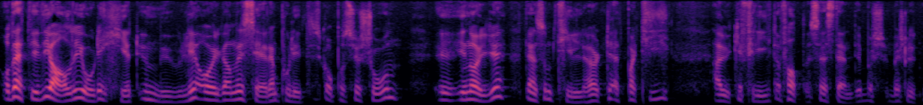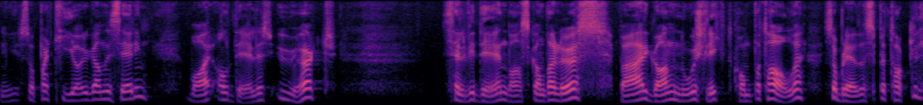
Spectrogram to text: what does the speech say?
Og Dette idealet gjorde det helt umulig å organisere en politisk opposisjon eh, i Norge. Den som tilhørte et parti, er jo ikke fri til å fatte selvstendige beslutninger. Så partiorganisering var aldeles uhørt. Selve ideen var skandaløs. Hver gang noe slikt kom på tale, så ble det spetakkel.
